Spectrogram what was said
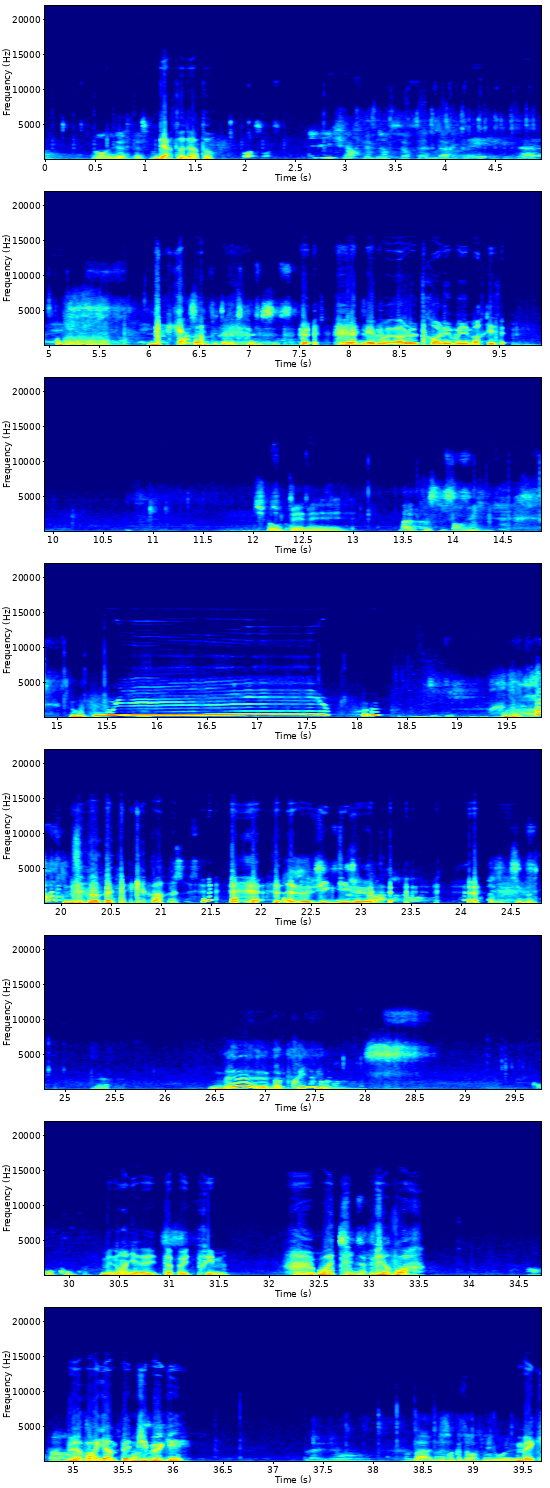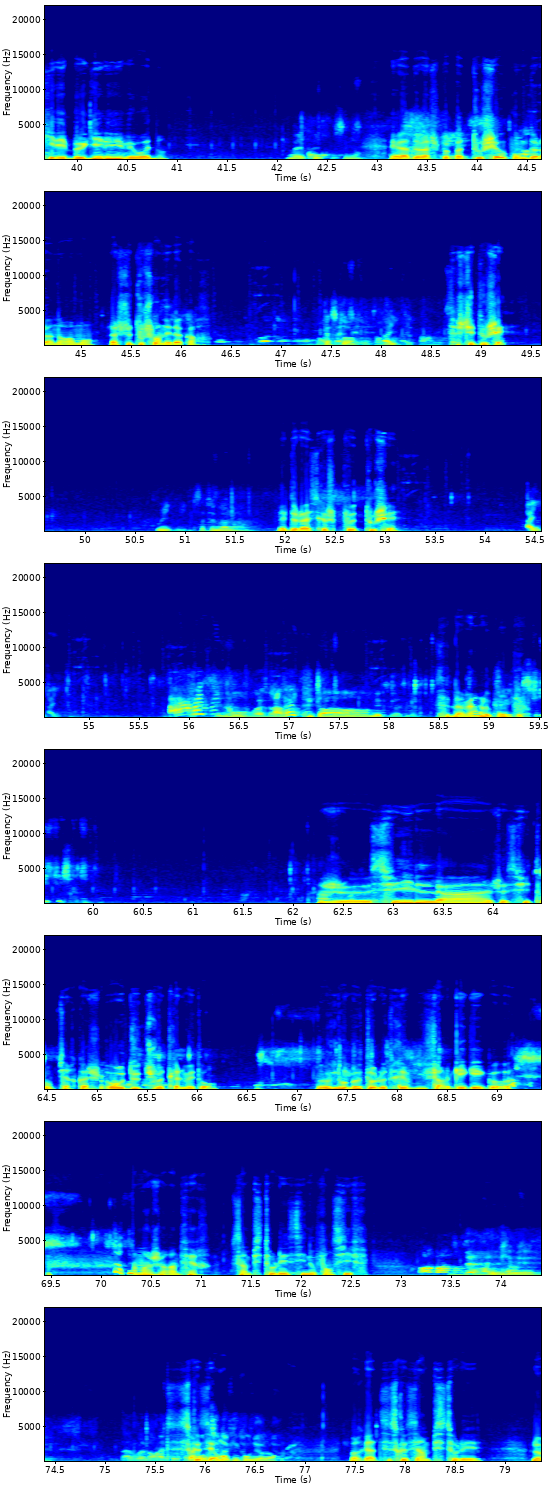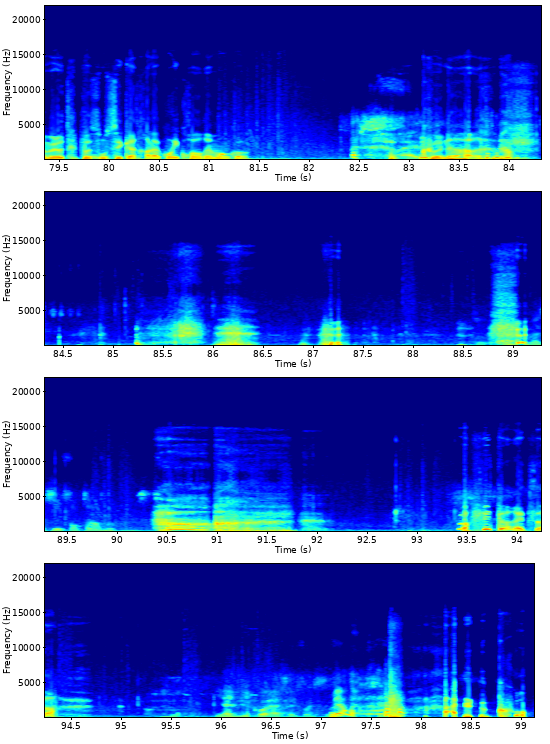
Non, 10 FPS maintenant. Derrière toi, derrière toi. Il cherche bien sûr celle derrière. Oh, j'ai une putain de truc dessus. Et moi, oh, le troll, et moi il est marqué. Je sais pas où t'es, mais. Ah, parce qu'il s'ennuie. Oui. D'accord. La logique du jeu. Mais ma prime Gros con. Mais non, y a- t'as pas eu de prime. What? Viens voir. Viens voir, il y a un PNJ bugué Là, il vient. Bah, 214 000, ouais. Mec, il est bugué lui, mais what? Bah, cours, c'est bien. Et là, de là, je peux pas te toucher aux pompes de là, normalement. Là, je te touche pas, on est d'accord Casse-toi. Aïe. Ça, je t'ai touché Oui, ça fait mal. hein. Et de là, est-ce que je peux te toucher Aïe d'autres. Arrête, putain Mais. C'est de la merde, le Enculé, pompe. Je suis là, je suis ton pire coche. Oh, dude, tu vas te calmer, toi. Non, mais attends, l'autre, il va me faire le guégué, quoi. Ah, moi, je vais rien te faire. C'est un pistolet, c'est inoffensif. Oh, elle est là. Parce Par que c'est- toi qui conduis alors. Bah, regarde, c'est ce que c'est un pistolet. Là, mais l'autre, il pose son C4 à la con, il croit vraiment, quoi. Ouais, Connard. Vas-y, peu. Oh putain, arrête ça. Il a dit quoi là cette fois-ci? Merde Ah, le con.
